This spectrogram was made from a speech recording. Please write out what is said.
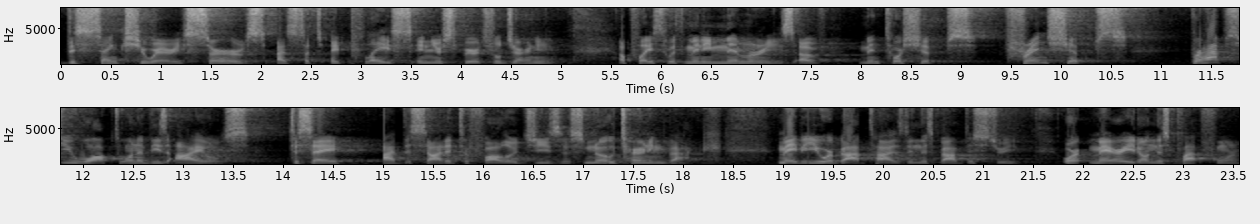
this sanctuary serves as such a place in your spiritual journey, a place with many memories of mentorships, friendships. Perhaps you walked one of these aisles to say, I've decided to follow Jesus, no turning back. Maybe you were baptized in this baptistry or married on this platform.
